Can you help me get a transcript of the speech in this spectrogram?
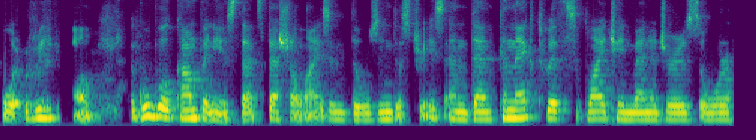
or retail. Google companies that specialize in those industries and then connect with supply chain managers or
